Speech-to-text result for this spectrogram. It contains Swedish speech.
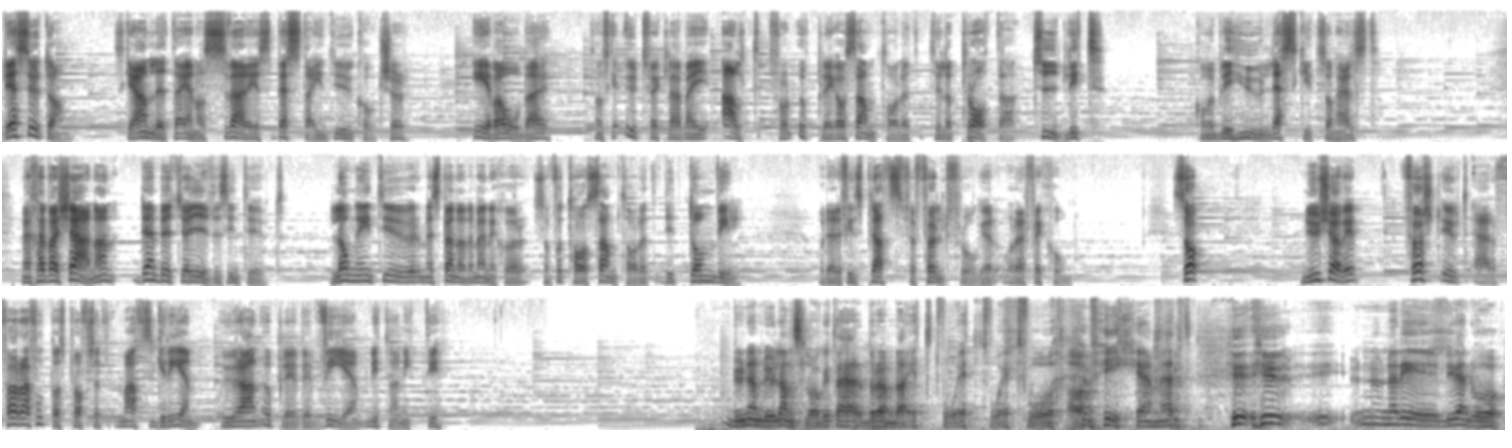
Dessutom ska jag anlita en av Sveriges bästa intervjucoacher, Eva Åberg, som ska utveckla mig i allt från upplägg av samtalet till att prata tydligt. Kommer bli hur läskigt som helst. Men själva kärnan, den byter jag givetvis inte ut. Långa intervjuer med spännande människor som får ta samtalet dit de vill och där det finns plats för följdfrågor och reflektion. Så, nu kör vi! Först ut är förra fotbollsproffset Mats Gren och hur han upplevde VM 1990. Du nämnde ju landslaget, det här berömda 1-2, 1-2, 1-2 Ja. VMet. Hur, hur, nu när det är, det är ju ändå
